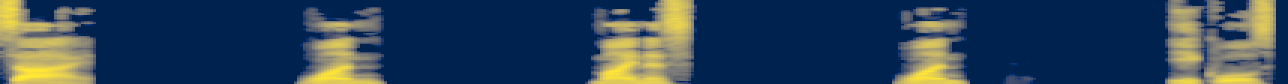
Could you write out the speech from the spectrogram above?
psi 1 minus 1 equals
